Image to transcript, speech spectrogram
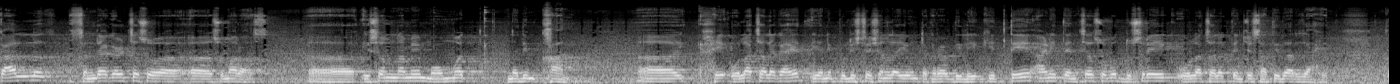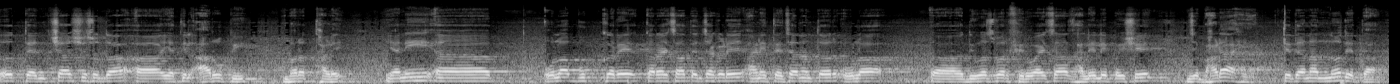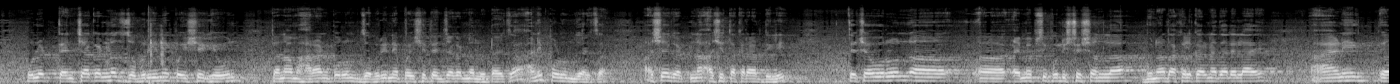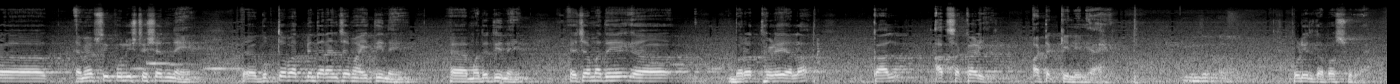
काल संध्याकाळच्या सु सुमारास इसम नामे मोहम्मद नदीम खान हे ओला चालक आहेत. यांनी पोलीस स्टेशनला येऊन तक्रार दिली की ते आणि त्यांच्यासोबत दुसरे एक ओला चालक त्यांचे साथीदार जे आहेत तर त्यांच्याशी सुद्धा यातील आरोपी भरत थाळे यांनी ओला बुक करे करायचा त्यांच्याकडे आणि त्याच्यानंतर ओला दिवसभर फिरवायचा झालेले पैसे जे भाडं आहे ते त्यांना न देता उलट त्यांच्याकडनं जबरीने पैसे घेऊन त्यांना मारहाण करून जबरीने पैसे त्यांच्याकडनं लुटायचा आणि पळून जायचा. अशा घटना अशी तक्रार दिली. त्याच्यावरून एम एफ सी पोलीस स्टेशनला गुन्हा दाखल करण्यात आलेला आहे आणि एम एफ सी पोलीस स्टेशनने गुप्त बातमीदारांच्या माहितीने मदतीने याच्यामध्ये भरत थळे याला काल आज सकाळी अटक केलेली आहे. पुढील तपास सुरू आहे.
